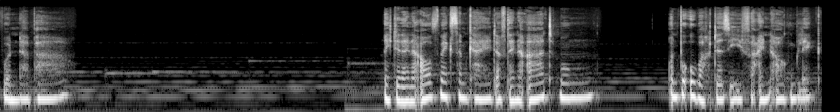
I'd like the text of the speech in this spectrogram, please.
Wunderbar. Richte deine Aufmerksamkeit auf deine Atmung und beobachte sie für einen Augenblick.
